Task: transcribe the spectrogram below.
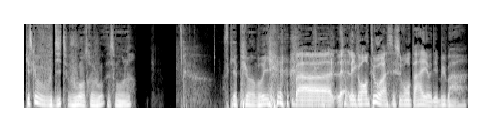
Qu'est-ce que vous vous dites vous entre vous à ce moment-là? Est-ce qu'il y a plus un bruit Bah, les, grands tours, hein, c'est souvent pareil. Au début, bah,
